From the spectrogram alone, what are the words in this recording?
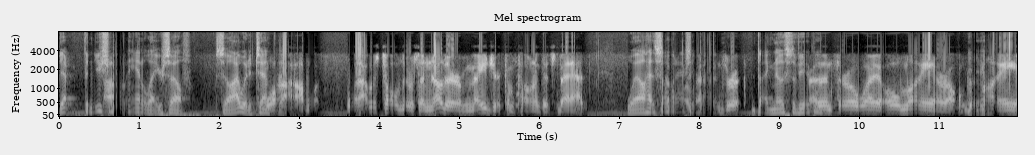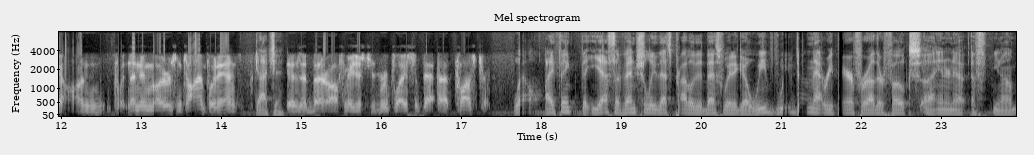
Yep. Then you should to handle that yourself. So I would attempt. What I, what I was told, there was another major component that's bad. Well, has someone actually diagnosed the vehicle? rather than throw away old money or good money on putting the new motors and time put in, Gotcha. is it better off for me just to replace that uh, cluster? Well, I think that yes, eventually that's probably the best way to go. We've we've done that repair for other folks uh, in an uh, you know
